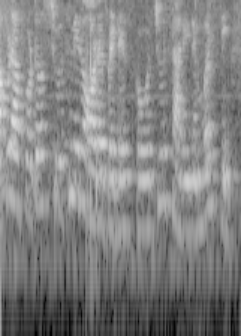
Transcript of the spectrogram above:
అప్పుడు ఆ ఫొటోస్ చూసి మీరు ఆర్డర్ పెట్టేసుకోవచ్చు. Sari number six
